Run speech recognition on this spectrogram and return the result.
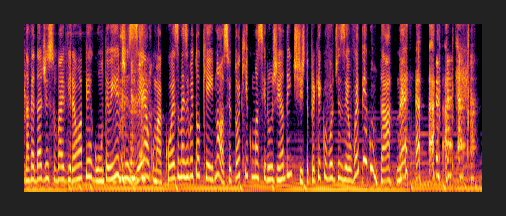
na verdade isso vai virar uma pergunta. Eu ia dizer alguma coisa, mas eu me toquei. Nossa, eu tô aqui com uma cirurgiã dentista, para que, que eu vou dizer? Eu vou perguntar, né?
